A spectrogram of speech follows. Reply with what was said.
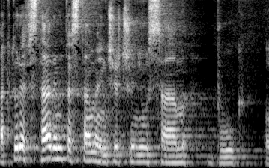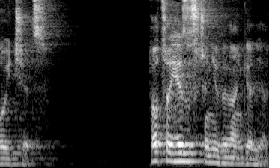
a które w Starym Testamencie czynił sam Bóg Ojciec. To, co Jezus czyni w Ewangeliach,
